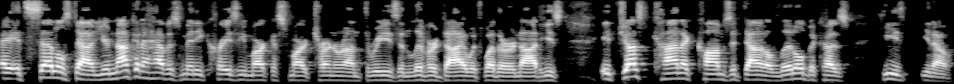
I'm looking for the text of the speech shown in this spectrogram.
I, I, it settles down. You're not going to have as many crazy Marcus Smart turnaround threes and live or die with whether or not he's. It just kind of calms it down a little because he's you know.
